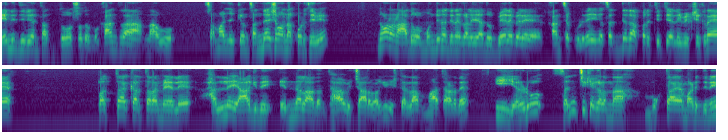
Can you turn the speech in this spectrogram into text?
ಏನಿದ್ದೀರಿ ಅಂತ ತೋರಿಸೋದ್ರ ಮುಖಾಂತರ ನಾವು ಸಮಾಜಕ್ಕೆ ಒಂದು ಸಂದೇಶವನ್ನು ಕೊಡ್ತೀವಿ. ನೋಡೋಣ, ಅದು ಮುಂದಿನ ದಿನಗಳಲ್ಲಿ ಅದು ಬೇರೆ ಬೇರೆ ಕಾನ್ಸೆಪ್ಟ್ಗಳಿದೆ ಈಗ ಸದ್ಯದ ಪರಿಸ್ಥಿತಿಯಲ್ಲಿ ವೀಕ್ಷಕರೇ ಪತ್ರಕರ್ತರ ಮೇಲೆ ಹಲ್ಲೆಯಾಗಿದೆ ಎನ್ನಲಾದಂತಹ ವಿಚಾರವಾಗಿ ಇಷ್ಟೆಲ್ಲ ಮಾತಾಡದೆ ಈ ಎರಡೂ ಸಂಚಿಕೆಗಳನ್ನ ಮುಕ್ತಾಯ ಮಾಡಿದ್ದೀನಿ.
